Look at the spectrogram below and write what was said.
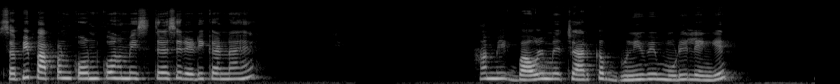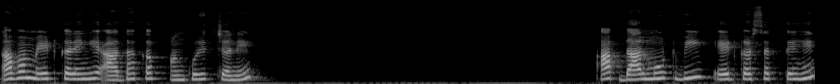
सभी पापड़ कोन को हमें इसी तरह से रेडी करना है। हम एक बाउल में चार कप भुनी हुई मूढ़ी लेंगे। अब हम ऐड करेंगे आधा कप अंकुरित चने। आप दाल मोट भी ऐड कर सकते हैं।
